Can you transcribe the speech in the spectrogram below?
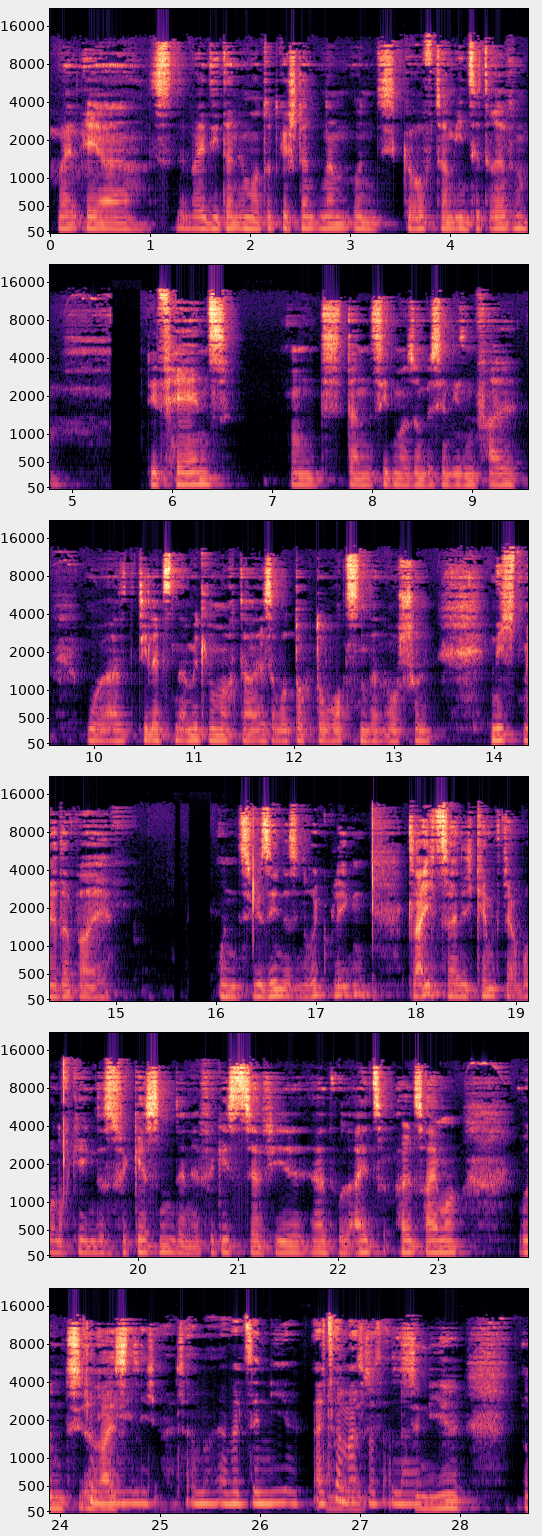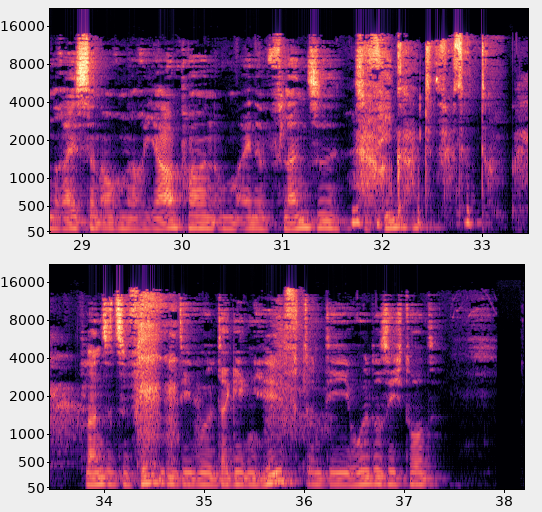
weil er, weil die dann immer dort gestanden haben und gehofft haben, ihn zu treffen. Die Fans. Und dann sieht man so ein bisschen diesen Fall, wo er die letzten Ermittlungen macht. Da ist aber Dr. Watson dann auch schon nicht mehr dabei. Und wir sehen das in Rückblicken. Gleichzeitig kämpft er aber noch gegen das Vergessen, denn er vergisst sehr viel. Er hat wohl Alz- Alzheimer und er reist Nee, nicht Alzheimer, er wird senil. Alzheimer ist was anderes. senil und reist dann auch nach Japan, um eine Pflanze zu Oh finden. Gott, das war so dumm. Pflanze zu finden, die wohl dagegen hilft und die holt er sich dort.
